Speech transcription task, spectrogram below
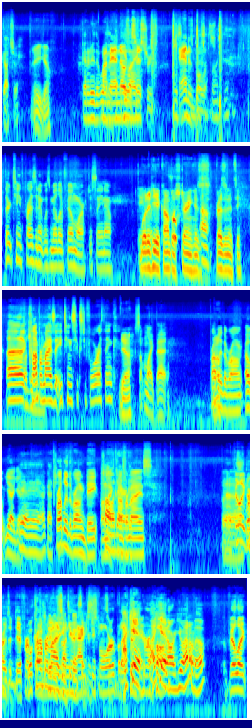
Gotcha. There you go. Got to do that. My man knows his history and his bullets. Thirteenth president was Millard Fillmore, just so you know. What did he accomplish during his Oh. presidency? Uh, compromise of 1864, I think. Yeah. Something like that. Probably Oh. the wrong. Oh yeah, yeah. Yeah, yeah, yeah. I got you. Probably the wrong date on Solidarity. that compromise. But I feel uh, like there was a different. we'll compromise on your accuracy, 1864, so- but I, I can't. Be wrong. I can't argue. I don't know. I feel like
